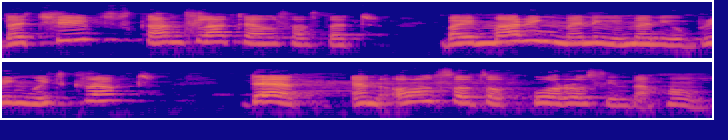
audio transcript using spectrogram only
The chief's counselor tells us that by marrying many women, you bring witchcraft, death, and all sorts of quarrels in the home.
